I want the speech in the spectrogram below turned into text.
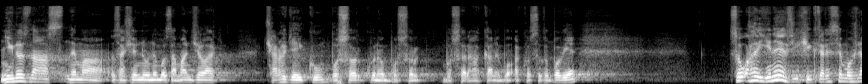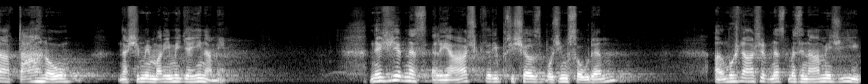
nikdo z nás nemá za ženu nebo za manžela čarodějku, bosorku nebo bosor, bosoráka, nebo ako se to pově. Jsou ale jiné hříchy, které se možná táhnou našimi malými dějinami. Než je dnes Eliáš, který přišel s božím soudem, ale možná, že dnes mezi námi žijí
